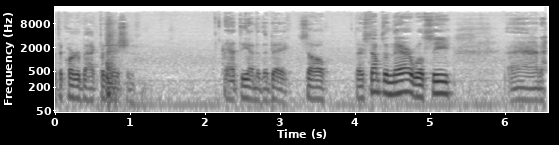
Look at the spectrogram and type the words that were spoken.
at the quarterback position at the end of the day. So there's something there. We'll see, and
